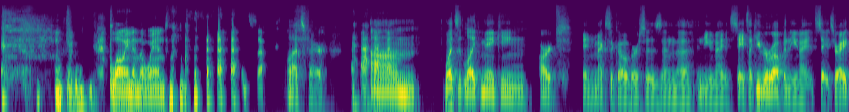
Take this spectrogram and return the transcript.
blowing in the wind. so. Well, that's fair. um, what's it like making art in Mexico versus in the in the United States? Like you grew up in the United States, right?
